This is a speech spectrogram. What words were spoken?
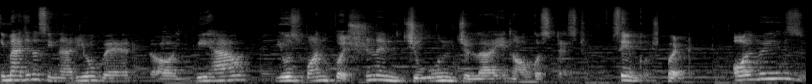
Imagine a scenario where uh, we have used one question in June, July, and August test. Same question. But always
